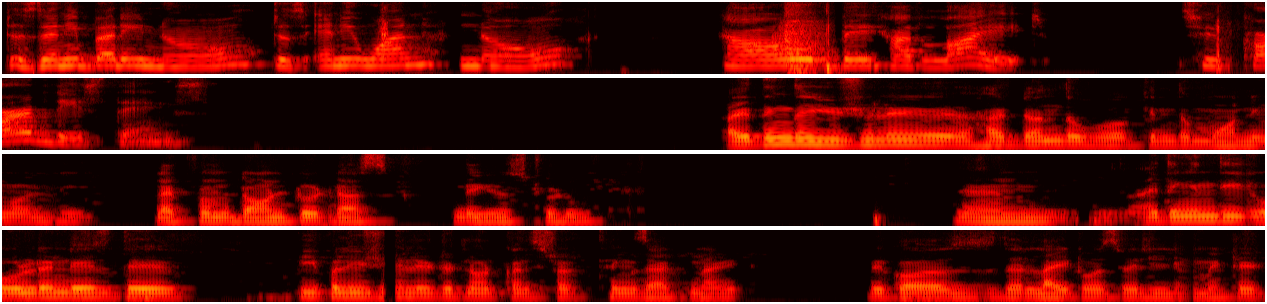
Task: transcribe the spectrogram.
does anybody know? Does anyone know how they had light to carve these things? I think they usually had done the work in the morning only, like from dawn to dusk, they used to do. And I think in the olden days, they people usually did not construct things at night because the light was very limited.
